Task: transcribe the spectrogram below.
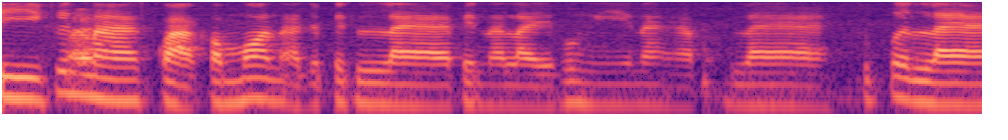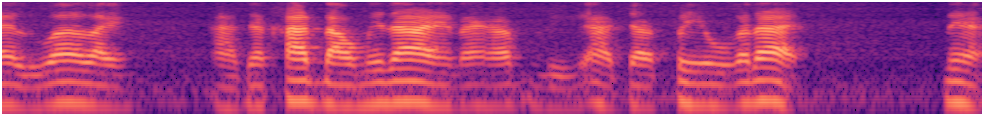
ดีขึ้นมากว่าคอมมอนอาจจะเป็นแรเป็นอะไรพวกนี้นะครับแรซูเปอร์แรหรือว่าอะไรอาจจะคาดเดาไม่ได้นะครับ หรืออาจจะเฟลก็ได้ เนี่ย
